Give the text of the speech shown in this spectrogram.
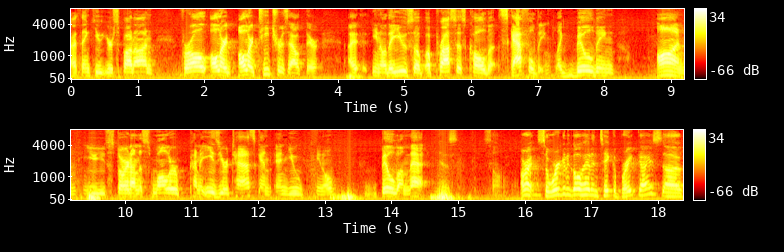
I think you, you're spot on. For all, all, our, all our teachers out there, I, you know, they use a, a process called scaffolding, like building on. You, you start on a smaller, kind of easier task, and, and you, you know, build on that. yes. All right, so we're going to go ahead and take a break, guys. Uh,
